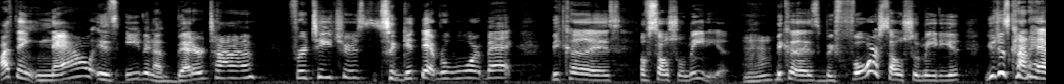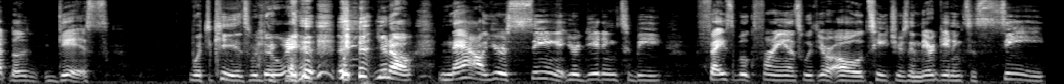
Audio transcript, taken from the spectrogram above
i think now is even a better time for teachers to get that reward back because of social media. Mhm. because before social media you just kind of had to guess what your kids were doing. You know now you're seeing it. You're getting to be facebook friends with your old teachers and they're getting to see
